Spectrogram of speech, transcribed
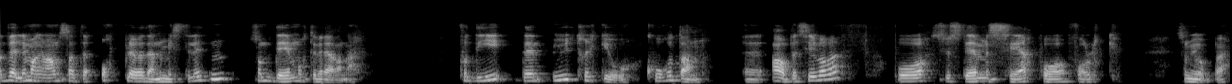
at veldig mange ansatte opplever denne mistilliten som demotiverende. Fordi den uttrykker jo hvordan eh, arbeidsgivere og systemet ser på folk som jobber.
